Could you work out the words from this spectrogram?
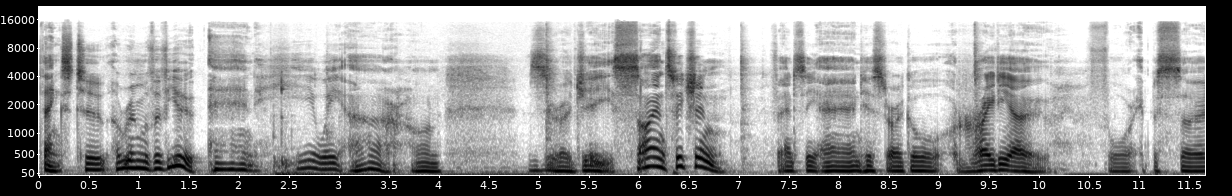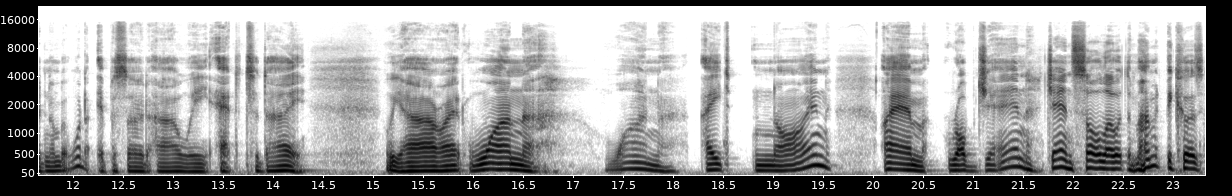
Thanks to A Room of a View. And here we are on Zero G Science Fiction, Fantasy and Historical Radio for episode number. What episode are we at today? We are at one, one, eight, nine. I am Rob Jan, Jan solo at the moment because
